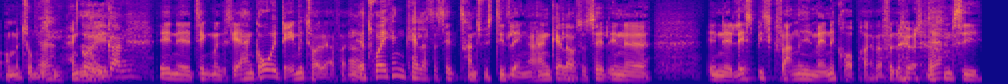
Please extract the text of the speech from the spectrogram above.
om man så må Ja, sige. Han går i, en øh, ting, man kan sige. Han går i dametøj i hvert fald. Ja. Jeg tror ikke, han kalder sig selv transvestit længere. Han kalder jo sig selv en... Øh, en øh, lesbisk fanget i en mandekrop, har jeg i hvert fald hørt ja. ham sige.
